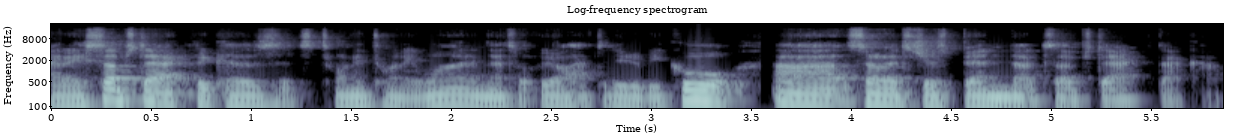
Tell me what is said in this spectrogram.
at a Substack because it's 2021 and that's what we all have to do to be cool. Uh, so it's just benn.substack.com.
